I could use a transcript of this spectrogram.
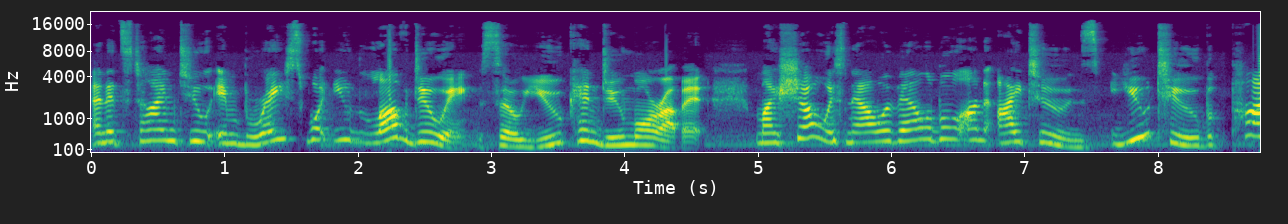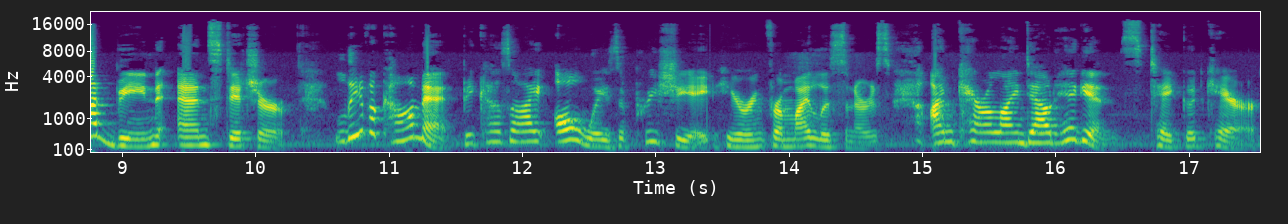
and it's time to embrace what you love doing so you can do more of it. My show is now available on iTunes, YouTube, Podbean, and Stitcher. Leave a comment because I always appreciate hearing from my listeners. I'm Caroline Dowd Higgins. Take good care.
